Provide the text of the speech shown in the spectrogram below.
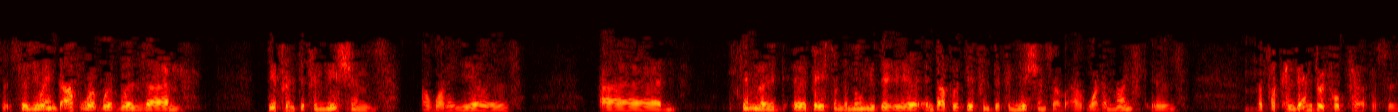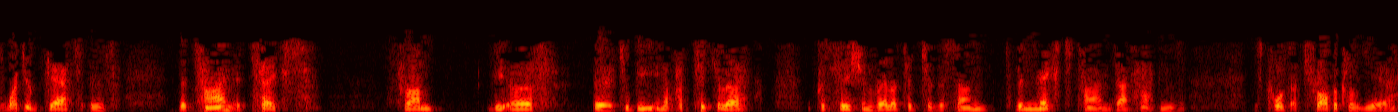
So, so you end up with, with, with um, different definitions of what a year is. Similarly, uh, based on the moon, you uh, end up with different definitions of, of what a month is. But for calendrical purposes, what you get is the time it takes from the Earth uh, to be in a particular position relative to the Sun to the next time that happens is called a tropical year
